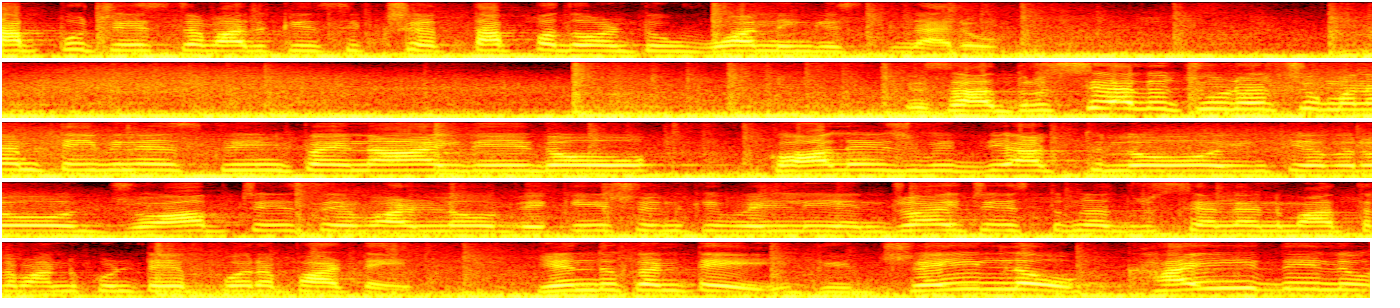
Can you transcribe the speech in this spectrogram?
తప్పు చేసిన వారికి శిక్ష తప్పదు అంటూ వార్నింగ్ ఇస్తున్నారు. ఆ దృశ్యాలు చూడొచ్చు మనం టీవీ నైన్ స్క్రీన్ పైన. ఇదేదో కాలేజ్ విద్యార్థులు ఇంకెవరో జాబ్ చేసే వాళ్ళు వెకేషన్కి వెళ్ళి ఎంజాయ్ చేస్తున్న దృశ్యాలని మాత్రం అనుకుంటే పొరపాటే. ఎందుకంటే ఇది జైల్లో ఖైదీలు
